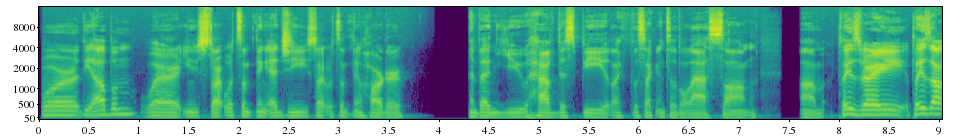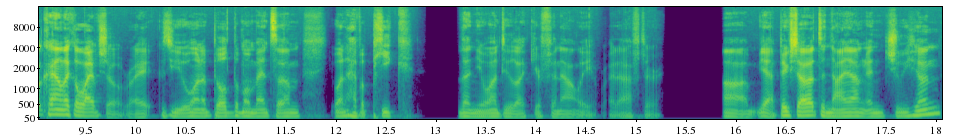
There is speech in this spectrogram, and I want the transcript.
for the album where you start with something edgy, start with something harder, and then you have this be like the second to the last song. Um, plays very plays out kind of like a live show, right? Because you want to build the momentum, you want to have a peak, then you want to do like your finale right after. Um, yeah, big shout out to Nayoung and Juhyeon.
